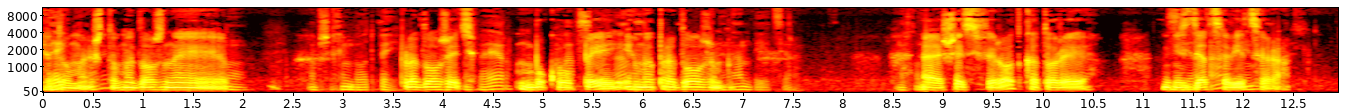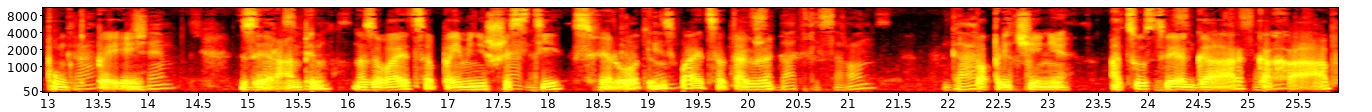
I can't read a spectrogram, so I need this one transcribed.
Я думаю, что мы должны продолжить букву П, и мы продолжим. Э, шесть сферот, которые гнездятся в Яцера. Пункт П. Зерампин называется по имени шести сферот и называется также по причине отсутствия Гар, Кахаб,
